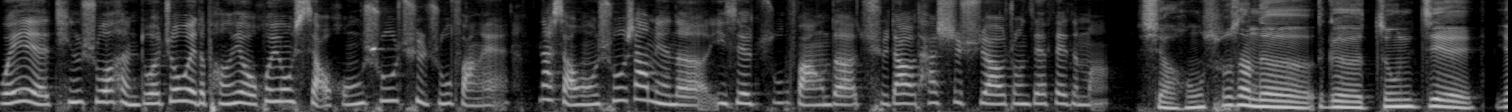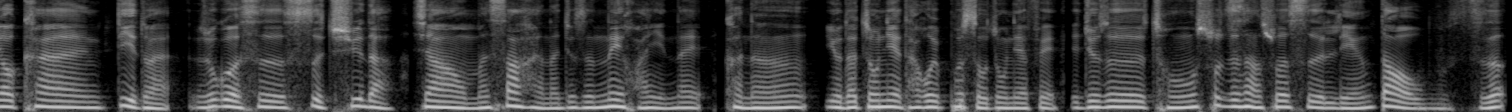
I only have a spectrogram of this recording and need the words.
我也听说很多周围的朋友会用小红书去租房，哎，那小红书上面的一些租房的渠道，它是需要中介费的吗？小红书上的这个中介要看地段，如果是市区的，像我们上海呢，就是内环以内，可能有的中介他会不收中介费，也就是从数字上说是零到五十。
